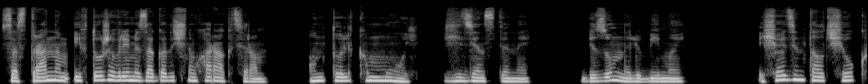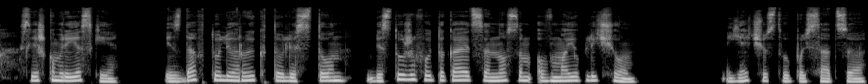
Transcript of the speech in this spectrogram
со странным и в то же время загадочным характером. Он только мой, единственный, безумно любимый. Еще один толчок, слишком резкий. Издав то ли рык, то ли стон, Бестужев утыкается носом в моё плечо. Я чувствую пульсацию.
